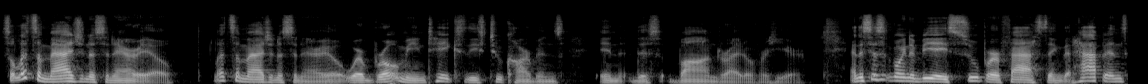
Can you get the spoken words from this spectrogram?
So let's imagine a scenario. Let's imagine a scenario where bromine takes these two carbons in this bond right over here. And this isn't going to be a super fast thing that happens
